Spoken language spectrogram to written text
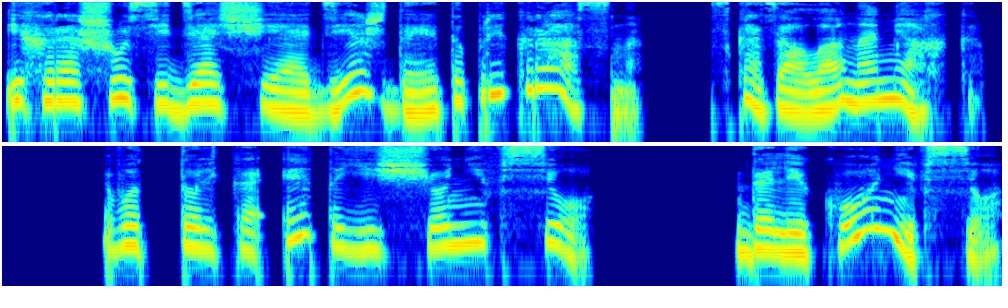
и хорошо сидящая одежда — это прекрасно», — сказала она мягко. «Вот только это еще не все. Далеко не все.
